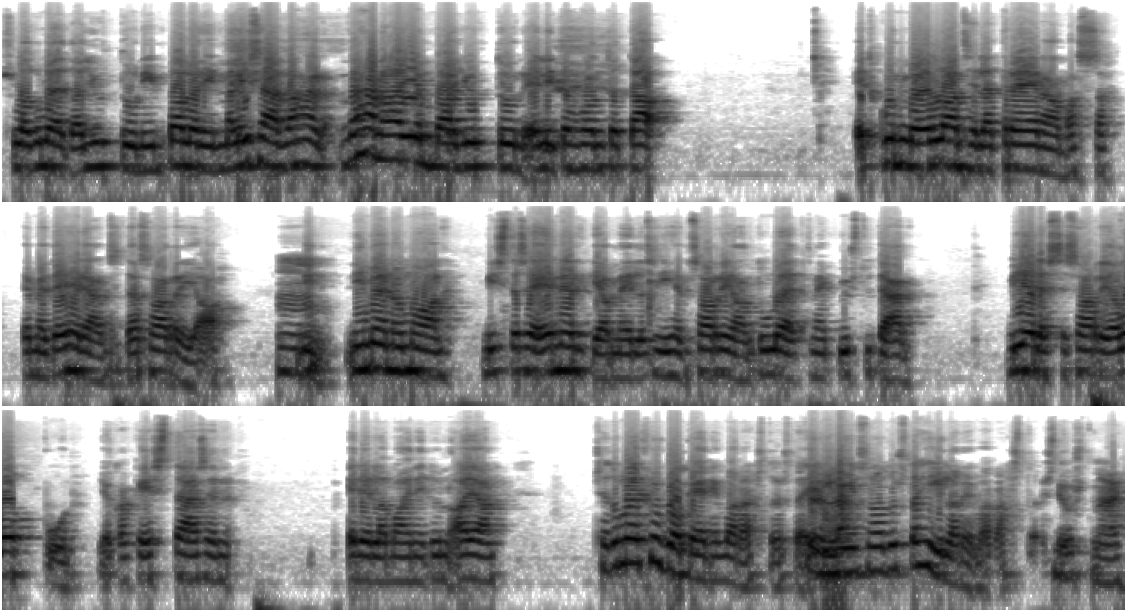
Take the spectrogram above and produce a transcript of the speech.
sulla tulee jotain juttua niin paljon, niin mä lisään vähän, vähän aiempaan juttuun, eli tohon tota, että kun me ollaan siellä treenaamassa ja me tehdään sitä sarjaa, mm. Mm. niin nimenomaan mistä se energia meillä siihen sarjaan tulee, että me pystytään viedä se sarja loppuun, joka kestää sen edellä mainitun ajan. Se tulee glykogeenivarastoista, eli Kyllä. niin sanotusta hiilarivarastoista. Just näin.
